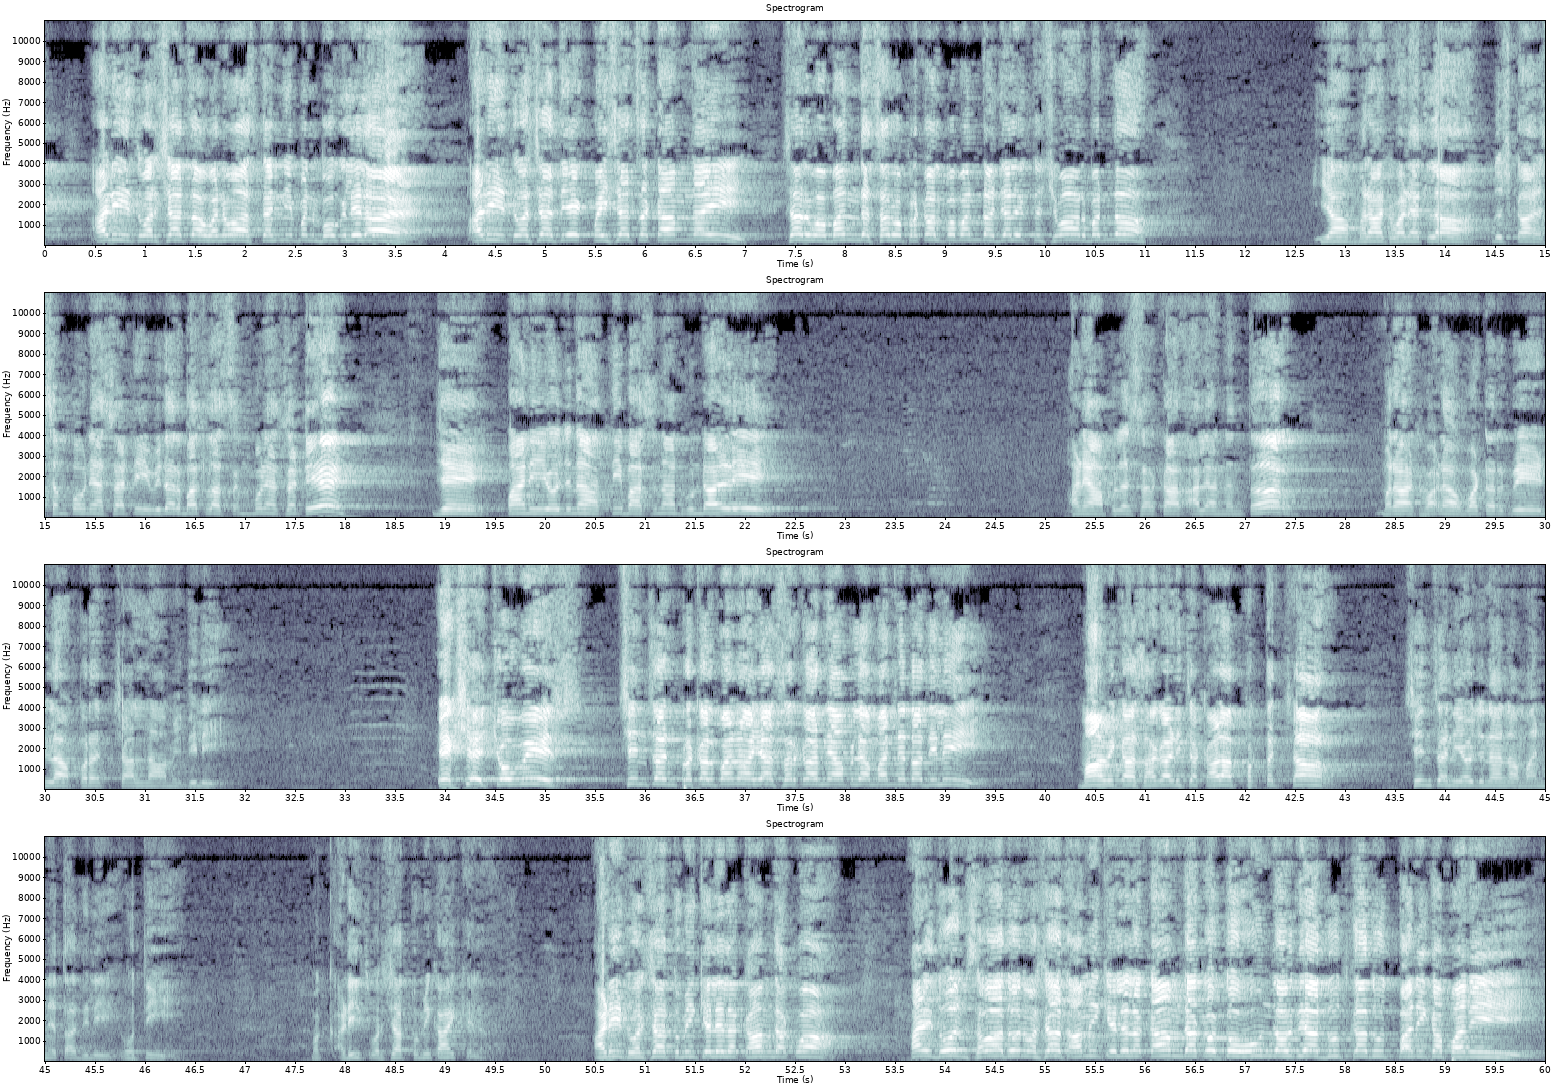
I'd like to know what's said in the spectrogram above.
अडीच वर्षाचा वनवास त्यांनी पण भोगलेला आहे. अडीच वर्षात एक पैशाचं काम नाही. सर्व बंद सर्व प्रकल्प बंद जलयुक्त शिवार बंद. या मराठवाड्यातला दुष्काळ संपवण्यासाठी विदर्भातला संपवण्यासाठी जे पाणी योजना ती भासनात गुंडाळली. आणि आपलं सरकार आल्यानंतर मराठवाडा वॉटर ग्रीडला परत चालना आम्ही दिली. एकशे चोवीस सिंचन प्रकल्पांना या सरकारने आपल्या मान्यता दिली. महाविकास आघाडीच्या काळात फक्त चार सिंचन योजनांना मान्यता दिली होती. मग अडीच वर्षात तुम्ही काय केलं? अडीच वर्षात तुम्ही केलेलं काम दाखवा. आणि दोन सव्वा दोन वर्षात आम्ही केलेलं काम दाखवतो. होऊन जाऊ द्या दूध का दूध पाणी का पाणी.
